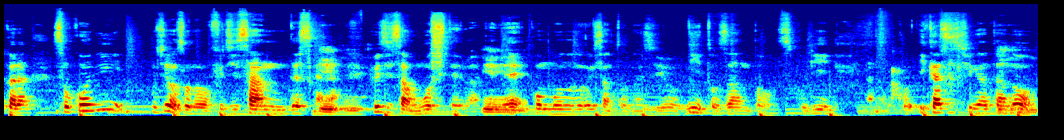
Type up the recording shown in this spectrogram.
だからそこにもちろんその富士山ですから、富士山を模しているわけで、本物の富士山と同じように登山道を作りあのこうイカズチ型の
